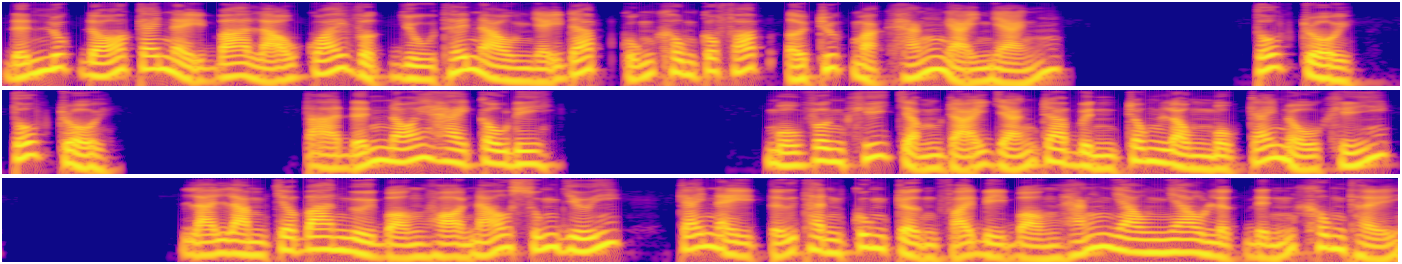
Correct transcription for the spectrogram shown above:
Đến lúc đó cái này ba lão quái vật dù thế nào nhảy đáp cũng không có pháp ở trước mặt hắn ngại nhãn. Tốt rồi, tốt rồi. Ta đến nói hai câu đi. Mộ vân khí chậm rãi giãn ra bình trong lòng một cái nộ khí. Lại làm cho ba người bọn họ náo xuống dưới, cái này tử thanh cung cần phải bị bọn hắn nhau nhau lật đỉnh không thể.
